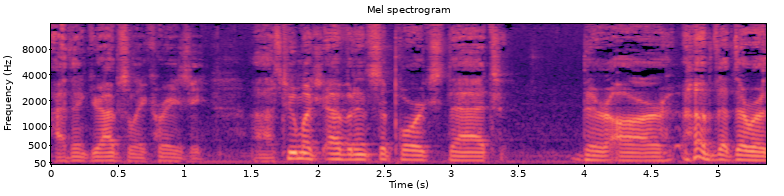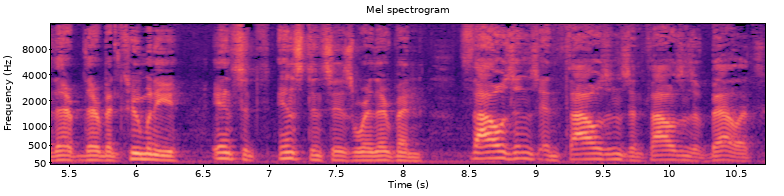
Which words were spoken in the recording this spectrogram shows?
I think you're absolutely crazy. Uh, too much evidence supports that there are that there were there, there have been too many instances where there have been thousands and thousands and thousands of ballots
